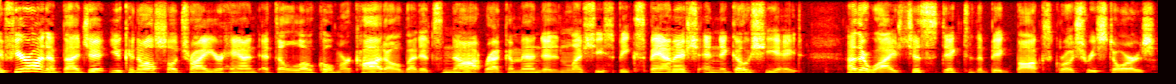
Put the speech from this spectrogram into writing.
If you're on a budget, you can also try your hand at the local mercado, but it's not recommended unless you speak Spanish and negotiate. Otherwise, just stick to the big box grocery stores.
